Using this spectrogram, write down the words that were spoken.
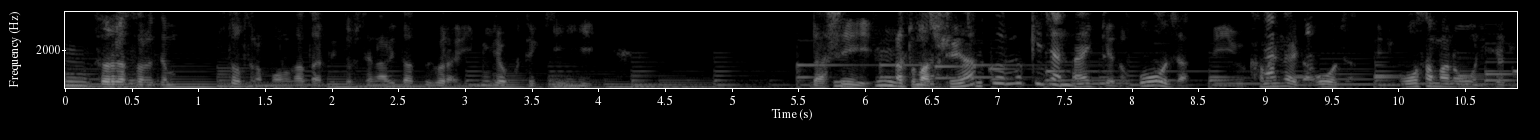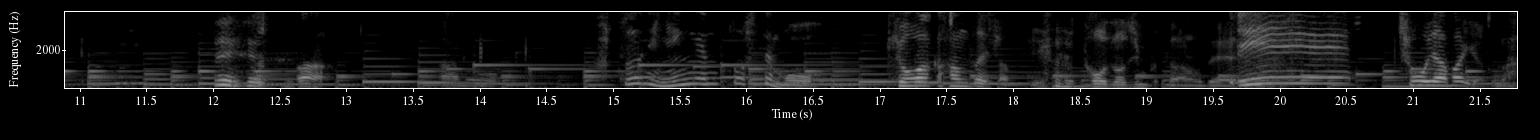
うんそれはそれで一つの物語として成り立つぐらい魅力的だし、うんあとまあ主役向きじゃないけど、王者っていう、仮面ライダー王者っていう、王様の王に蛇っていう。は、あの、普通に人間としても、凶悪犯罪者っていう 登場人物なので、ええ。超やばいやつなん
